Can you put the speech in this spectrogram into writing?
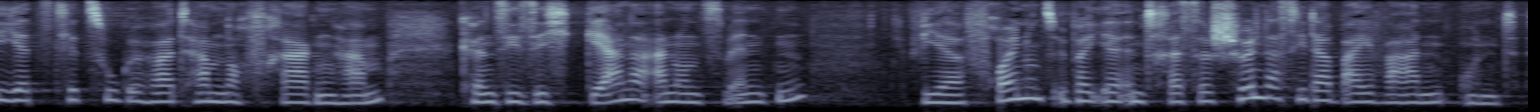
die jetzt hier zugehört haben, noch Fragen haben, können Sie sich gerne an uns wenden. Wir freuen uns über Ihr Interesse. Schön, dass Sie dabei waren und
